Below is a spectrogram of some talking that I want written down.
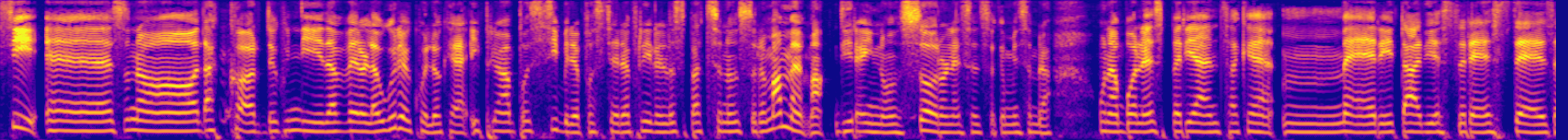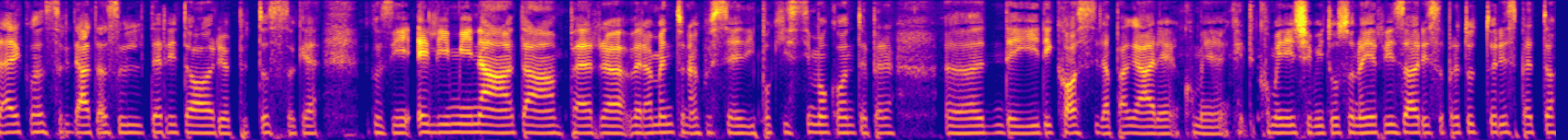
Sì, eh, sono d'accordo, quindi davvero l'augurio è quello che il prima possibile possiate aprire lo spazio non solo mamme, ma direi non solo, nel senso che mi sembra una buona esperienza che mh, mm, merita di essere estesa e consolidata sul territorio piuttosto che così eliminata per veramente una questione di pochissimo conto per eh, dei, dei, costi da pagare, come, che, come, dicevi tu, sono irrisori soprattutto rispetto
